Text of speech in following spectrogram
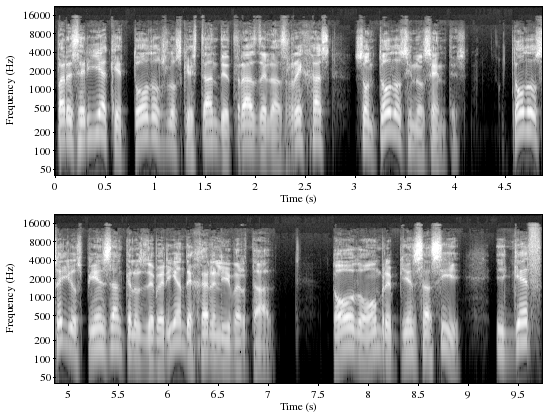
Parecería que todos los que están detrás de las rejas son todos inocentes. Todos ellos piensan que los deberían dejar en libertad. Todo hombre piensa así, y Goethe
